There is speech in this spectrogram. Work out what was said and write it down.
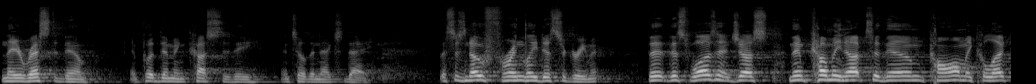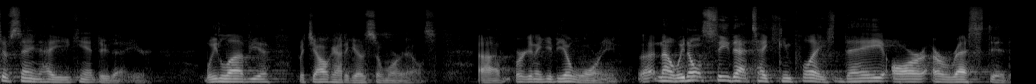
And they arrested them and put them in custody until the next day. This is no friendly disagreement. This wasn't just them coming up to them, calm and collective, saying, Hey, you can't do that here. We love you, but y'all got to go somewhere else. Uh, we're going to give you a warning. Uh, no, we don't see that taking place. They are arrested,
